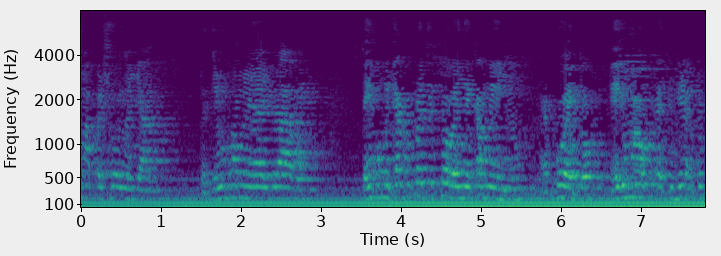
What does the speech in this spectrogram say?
una persona ya que tiene un familiar grave. Tengo mi casco protector en el camino, el puesto. Ellos me estuvieron, tuve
